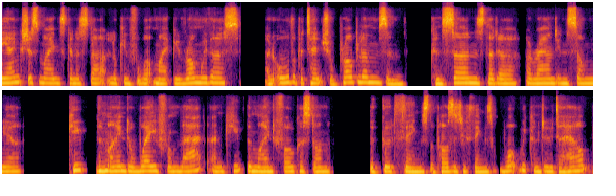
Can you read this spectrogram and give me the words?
the anxious mind's going to start looking for what might be wrong with us and all the potential problems and concerns that are around insomnia. Keep the mind away from that and keep the mind focused on the good things, the positive things, what we can do to help,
